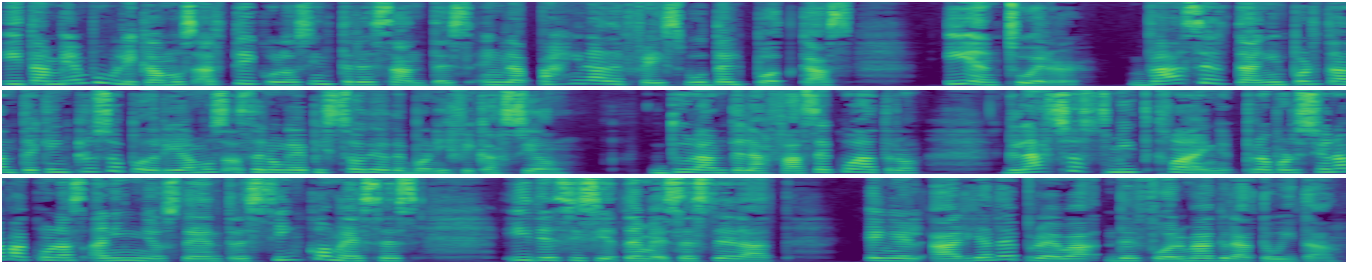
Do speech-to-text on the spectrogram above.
y también publicamos artículos interesantes en la página de Facebook del podcast y en Twitter. Va a ser tan importante que incluso podríamos hacer un episodio de bonificación. Durante la fase 4, GlaxoSmithKline proporciona vacunas a niños de entre 5 meses y 17 meses de edad en el área de prueba de forma gratuita.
